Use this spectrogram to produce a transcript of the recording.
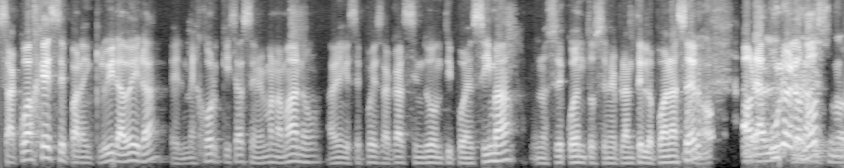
Sacó a Gese para incluir a Vera, el mejor quizás en el mano a mano, alguien que se puede sacar sin duda un tipo de encima. No sé cuántos en el plantel lo puedan hacer. Bueno, Ahora, uno de los dos uno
